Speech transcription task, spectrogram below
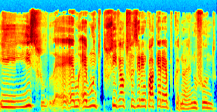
E isso é, é, é muito possível de fazer em qualquer época, não é? No fundo.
